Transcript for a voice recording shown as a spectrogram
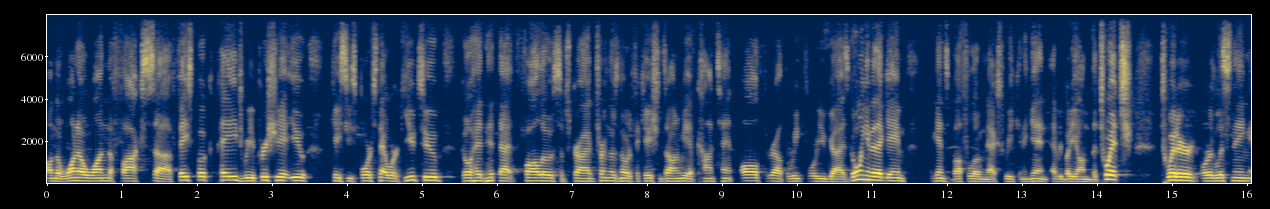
on the 101 The Fox uh, Facebook page. We appreciate you. KC Sports Network YouTube. Go ahead and hit that follow, subscribe, turn those notifications on. We have content all throughout the week for you guys going into that game against Buffalo next week. And again, everybody on the Twitch, Twitter, or listening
